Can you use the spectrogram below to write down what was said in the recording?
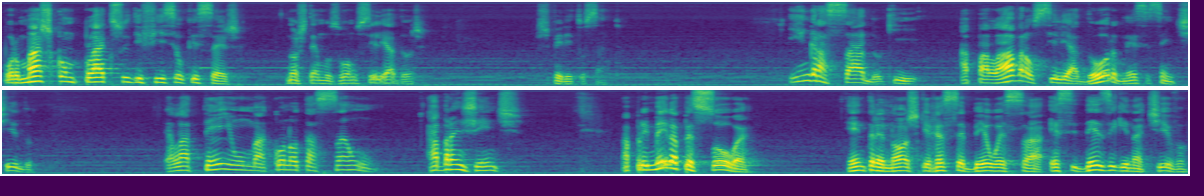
por mais complexo e difícil que seja, nós temos um auxiliador, Espírito Santo. E é engraçado que a palavra auxiliador, nesse sentido, ela tem uma conotação abrangente. A primeira pessoa entre nós que recebeu essa, esse designativo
